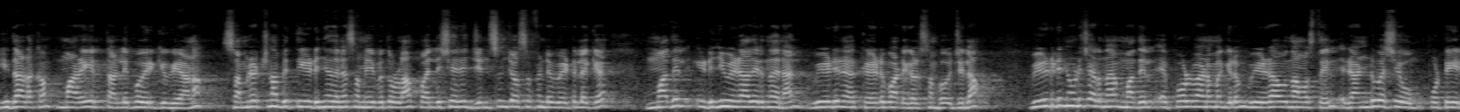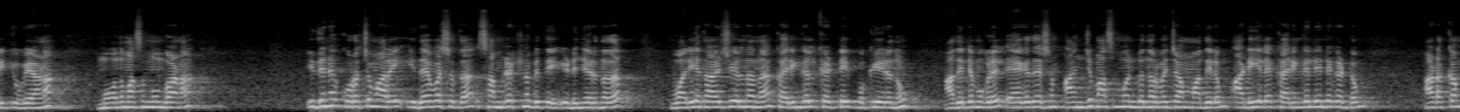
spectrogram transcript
ഇതടക്കം മഴയിൽ തള്ളിപ്പോയിരിക്കുകയാണ്. സംരക്ഷണ ഭിത്തി ഇടിഞ്ഞതിന് സമീപത്തുള്ള പല്ലിശ്ശേരി ജിൻസൺ ജോസഫിന്റെ വീട്ടിലേക്ക് മതിൽ ഇടിഞ്ഞു വീഴാതിരുന്നതിനാൽ വീടിന് കേടുപാടുകൾ സംഭവിച്ചില്ല. വീടിനോട് ചേർന്ന് മതിൽ എപ്പോൾ വേണമെങ്കിലും വീഴാവുന്ന അവസ്ഥയിൽ രണ്ടു വശവും പൊട്ടിയിരിക്കുകയാണ്. മൂന്ന് മാസം മുമ്പാണ് ഇതിന് കുറച്ചു മാറി ഇതേ വശത്ത് സംരക്ഷണ ഭിത്തി ഇടിഞ്ഞിരുന്നത്. വലിയ താഴ്ചയിൽ നിന്ന് കരിങ്കൽ കെട്ടി പൊക്കിയിരുന്നു. അതിന്റെ മുകളിൽ ഏകദേശം അഞ്ചു മാസം മുൻപ് നിർമ്മിച്ച മതിലും അടിയിലെ കരിങ്കല്ലിന്റെ കെട്ടും അടക്കം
